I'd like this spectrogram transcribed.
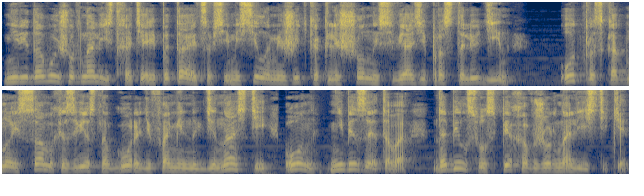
не рядовой журналист, хотя и пытается всеми силами жить как лишенный связи простолюдин – Отпрыск одной из самых известных в городе фамильных династий, он, не без этого, добился успеха в журналистике,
